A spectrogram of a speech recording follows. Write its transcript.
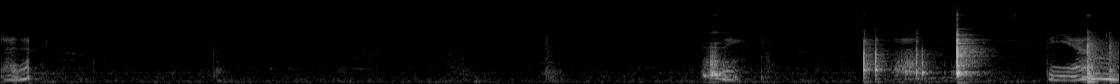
ได้แล้ว นี่ เ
